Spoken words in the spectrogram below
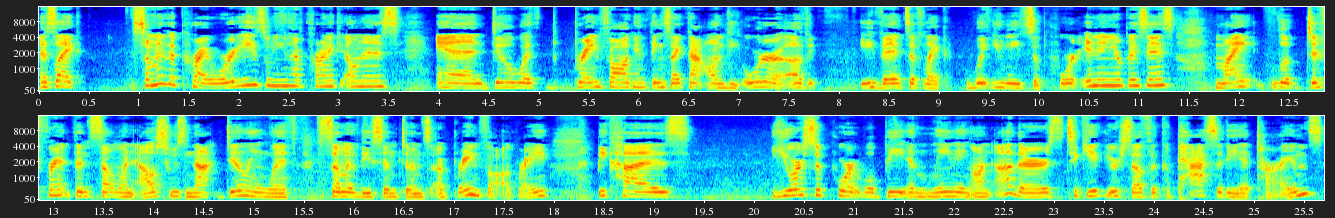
It's like, some of the priorities when you have chronic illness and deal with brain fog and things like that on the order of events of like what you need support in in your business might look different than someone else who's not dealing with some of these symptoms of brain fog, right? Because your support will be in leaning on others to give yourself the capacity at times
